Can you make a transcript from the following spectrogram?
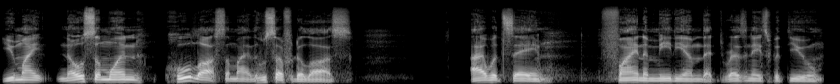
you might know someone who lost somebody, who suffered a loss. I would say find a medium that resonates with you,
